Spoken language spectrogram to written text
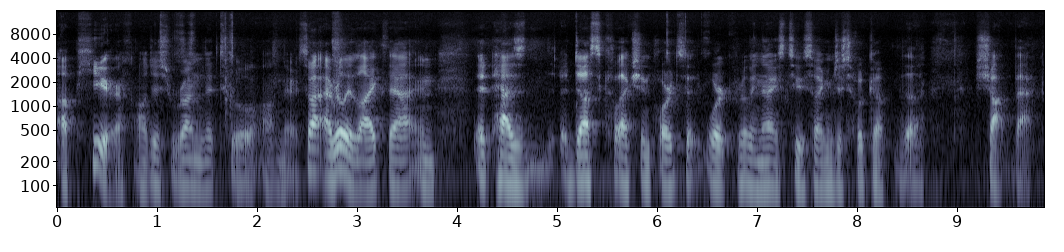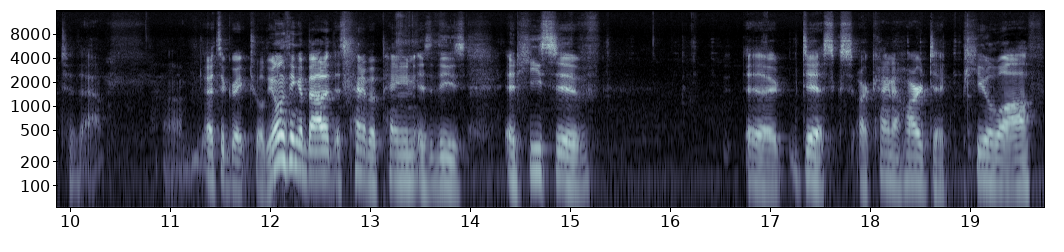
up here. I'll just run the tool on there. So I really like that. And it has dust collection ports that work really nice too. So I can just hook up the shop vac to that. Um, that's a great tool. The only thing about it that's kind of a pain is these adhesive uh, discs are kind of hard to peel off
